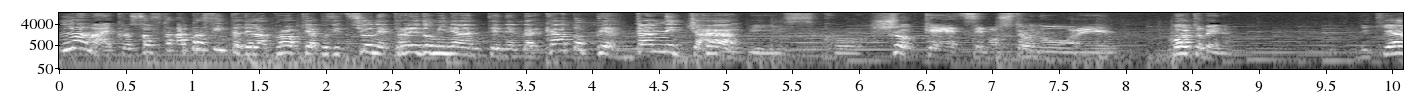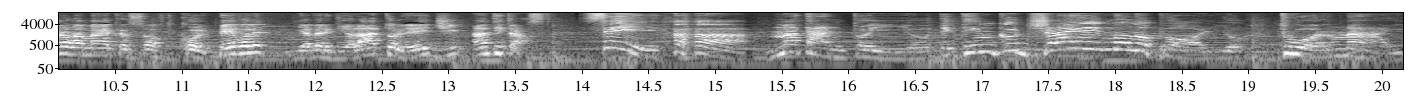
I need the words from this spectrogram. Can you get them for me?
la Microsoft approfitta della propria posizione predominante nel mercato per danneggiarmi. Capisco. Sciocchezze, vostro onore. Molto bene. Dichiaro la Microsoft colpevole di aver violato le leggi antitrust. Sì, ma tanto io detengo già il monopolio. Tu ormai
